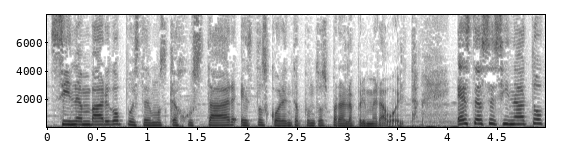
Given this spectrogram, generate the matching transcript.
Sin embargo, pues tenemos que ajustar estos 40 180 puntos para la primera vuelta. Este asesinato,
